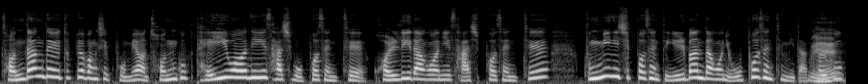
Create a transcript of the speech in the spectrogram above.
전당대회 투표 방식 보면 전국 대의원이 45%, 권리당원이 40%, 국민이 10%, 일반 당원이 5%입니다. 네. 결국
